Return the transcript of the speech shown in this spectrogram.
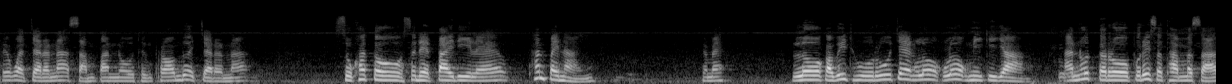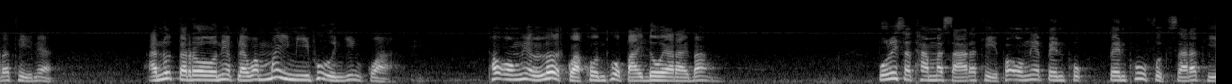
เรียกว่าจารณะสัมปันโนถึงพร้อมด้วยจารณะ สุขโตเสด็จไปดีแล้ว ท่านไปไหนใช่ไหมโลกวิทูรู้แจ้งโลกโลกมีกี่อย่าง อนุตตรโรปุริสธรรมสารถีเนี่ย อนุตตรโรเนี่ยแปลว่าไม่มีผู้อื่นยิ่งกว่า พระองค์เนี่ยเลิศกว่าคนทั่วไปโดยอะไรบ้าง ปุริสธรรมสารถีพระองค์เนี่ยเป็นผู้เป็นผู้ฝึกสารถี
